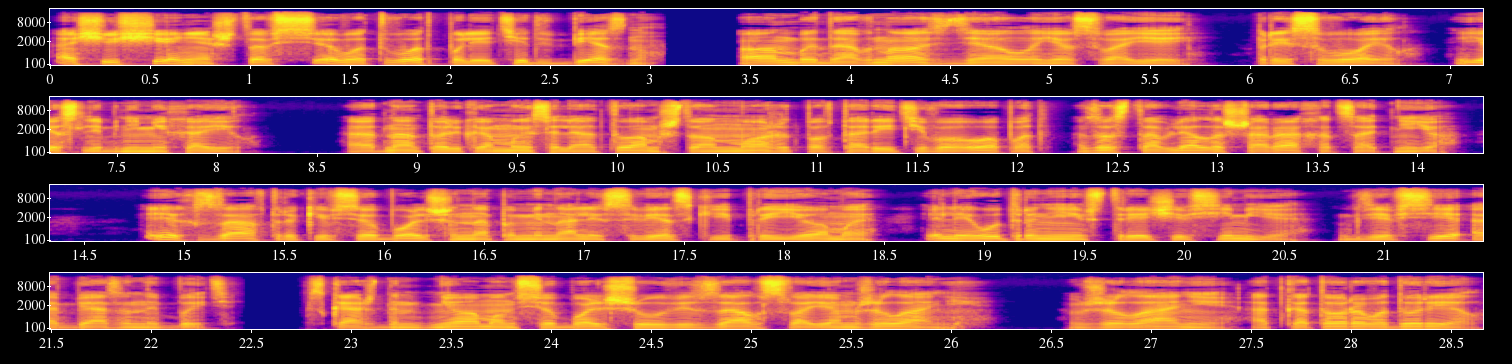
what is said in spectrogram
Ощущение, что все вот-вот полетит в бездну. Он бы давно сделал ее своей. Присвоил, если б не Михаил. Одна только мысль о том, что он может повторить его опыт, заставляла шарахаться от нее. Их завтраки все больше напоминали светские приемы или утренние встречи в семье, где все обязаны быть. С каждым днем он все больше увязал в своем желании. В желании, от которого дурел.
